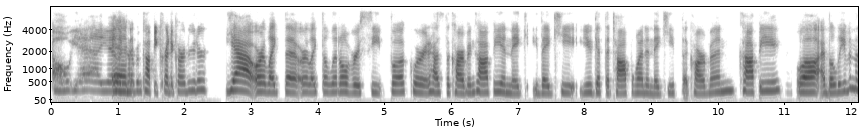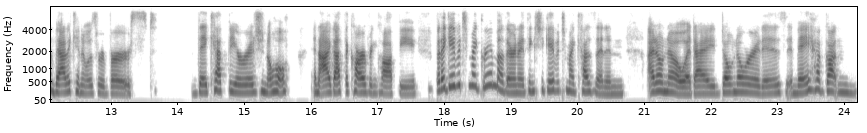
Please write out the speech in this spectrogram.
oh yeah, yeah, And- the carbon copy credit card reader. Yeah, or like the or like the little receipt book where it has the carbon copy and they they keep you get the top one and they keep the carbon copy. Well, I believe in the Vatican it was reversed. They kept the original and I got the carbon copy, but I gave it to my grandmother and I think she gave it to my cousin and I don't know and I don't know where it is. It may have gotten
